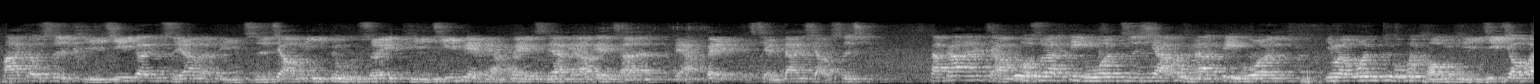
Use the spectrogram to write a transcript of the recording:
它就是体积跟质量的比值叫密度，所以体积变两倍，质量也要变成两倍，简单小事情。那刚才讲过说要定温之下，为什么要定温？因为温度不同，体积就会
